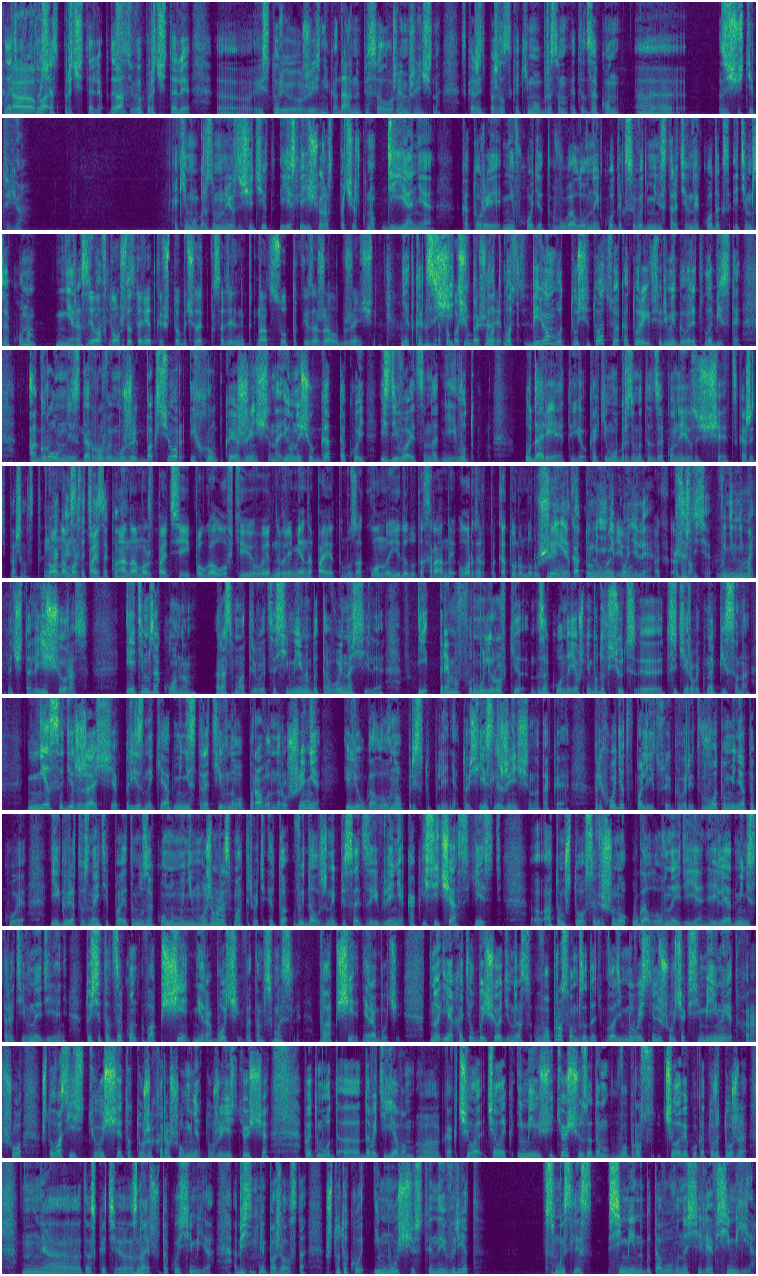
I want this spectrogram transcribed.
Владимир, А, вот вы сейчас прочитали, подождите, вы прочитали э, историю жизни, которую Да. написала уважаемая женщина. Скажите, пожалуйста, каким образом этот закон э, защитит ее? Каким образом он ее защитит, если, еще раз подчеркну, деяния, которые не входят в уголовный кодекс и в административный кодекс, этим законом не? Дело в том, что это редкость, чтобы человека посадили на 15 суток из-за жалобы женщины. Нет, как защитить? очень большая вот, вот берем вот ту ситуацию, о которой все время говорят лоббисты. Огромный здоровый мужик-боксер и хрупкая женщина. И он еще гад такой издевается над ней. Вот ударяет ее. Каким образом этот закон ее защищает? Скажите, пожалуйста. Но Какая она может, пой- закона? она может пойти по уголовке его и одновременно по этому закону ей дадут охранный ордер, по которому нарушение Нет, которого... меня не его- поняли. А- а что? Подождите, вы невнимательно читали. Еще раз. Этим законом рассматривается семейно-бытовое насилие. И прямо в формулировке закона, я уж не буду всю э, цитировать, написано, не содержащее признаки административного правонарушения или уголовного преступления. То есть, если женщина такая приходит в полицию и говорит, вот у меня такое, ей говорят, вы знаете, по этому закону мы не можем рассматривать, это вы должны писать заявление, как и сейчас есть, э, о том, что совершено уголовное деяние или административное деяние. То есть, этот закон вообще не рабочий в этом смысле. Вообще не рабочий. Но я хотел бы еще один раз вопрос вам задать. Владимир, мы выяснили, что вы человек семейный, это хорошо, что у вас есть теща, это тоже хорошо, у меня тоже есть теща. Поэтому вот э, давайте я вам, э, как чело- человек, имеющий тещу, задам вопрос человеку, который тоже, э, так сказать, э, знает, что такое семья. Объясните мне, пожалуйста, что такое имущественный вред в смысле семейно-бытового насилия в семье?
